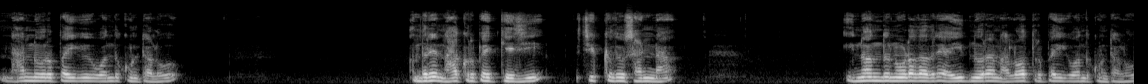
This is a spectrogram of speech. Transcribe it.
ನಾನ್ನೂರು ರೂಪಾಯಿಗೆ ಒಂದು ಕ್ವಿಂಟಲು. ಅಂದರೆ ನಾಲ್ಕು ರೂಪಾಯಿ ಕೆ ಜಿ ಚಿಕ್ಕದು ಸಣ್ಣ. ಇನ್ನೊಂದು ನೋಡೋದಾದರೆ ಐದುನೂರ ನಲ್ವತ್ತು ರೂಪಾಯಿಗೆ ಒಂದು ಕ್ವಿಂಟಲು.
